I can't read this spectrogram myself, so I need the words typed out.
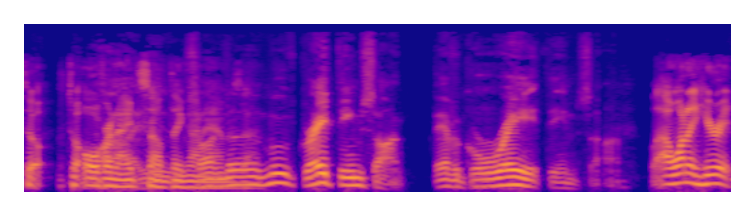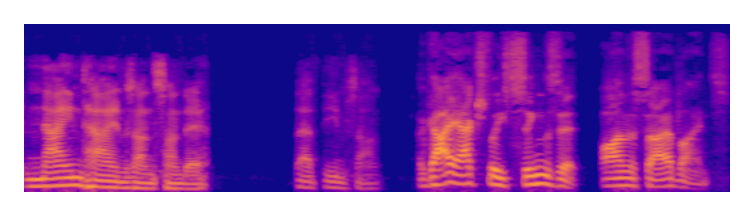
to to overnight Lions something on Amazon. Move. Great theme song. They have a um, great theme song. I want to hear it nine times on Sunday. That theme song. A guy actually sings it on the sidelines.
